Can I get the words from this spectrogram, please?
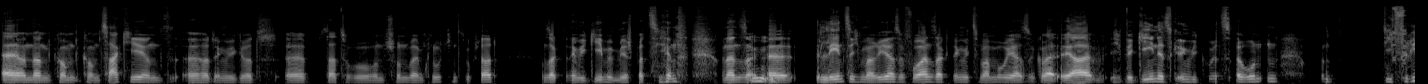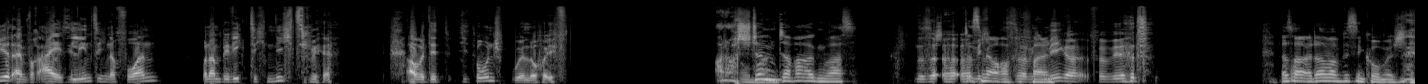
Äh, und dann kommt, kommt Saki und äh, hat irgendwie gerade äh, Satoru und schon beim Knutschen zugeschaut. und sagt dann irgendwie, geh mit mir spazieren. Und dann sagt, Mhm. äh, lehnt sich Maria so vor und sagt irgendwie zu Mamoria so, ja, ich, wir gehen jetzt irgendwie kurz runden und die friert einfach ein. Sie lehnt sich nach vorn und dann bewegt sich nichts mehr. Aber die, die Tonspur läuft. Oh doch, Oh stimmt, Mann. da war irgendwas. Das, hat Das ist mich, mir auch das hat mich aufgefallen. mega verwirrt. Das war, das war ein bisschen komisch.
